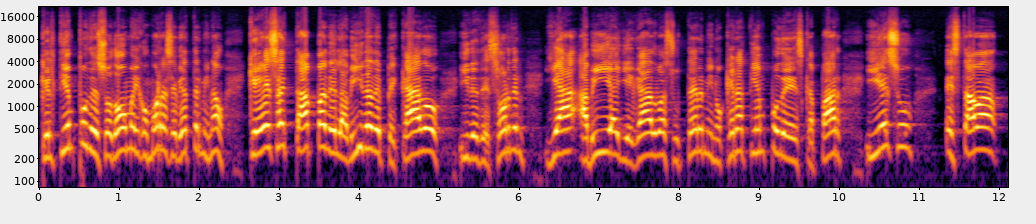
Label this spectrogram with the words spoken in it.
que el tiempo de Sodoma y Gomorra se había terminado, que esa etapa de la vida de pecado y de desorden ya había llegado a su término, que era tiempo de escapar y eso estaba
